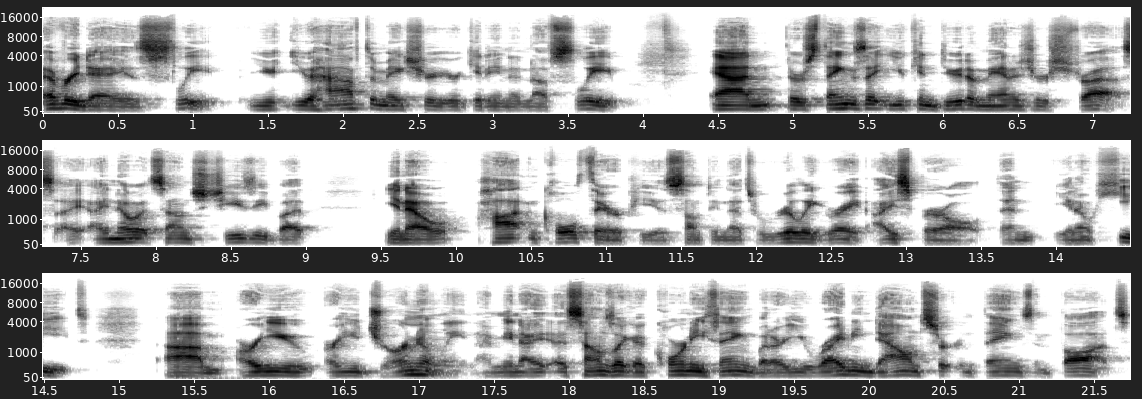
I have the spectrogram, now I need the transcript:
every day is sleep. You you have to make sure you're getting enough sleep. And there's things that you can do to manage your stress. I, I know it sounds cheesy, but you know, hot and cold therapy is something that's really great. Ice barrel, then you know, heat. Um, are you are you journaling? I mean, I, it sounds like a corny thing, but are you writing down certain things and thoughts?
